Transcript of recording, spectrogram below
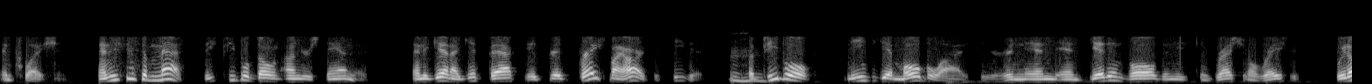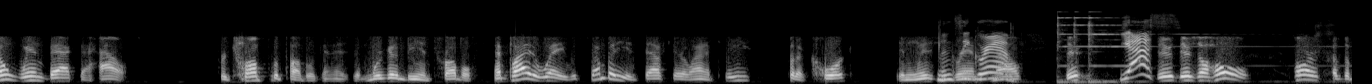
inflation. And this is a mess. These people don't understand this. And again, I get back, it, it breaks my heart to see this. Mm-hmm. But people need to get mobilized here and, and, and get involved in these congressional races. We don't win back the House for Trump Republicanism. We're going to be in trouble. And by the way, would somebody in South Carolina please put a cork in Lindsey, Lindsey Graham's Graham. mouth? There, yes. There, there's a whole part of the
